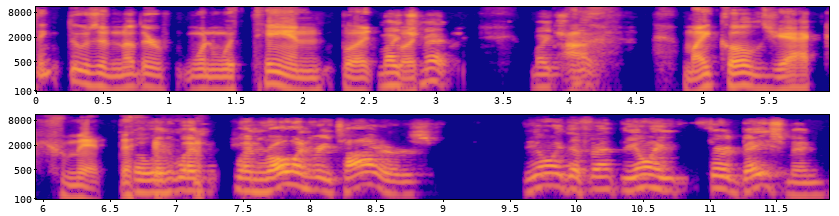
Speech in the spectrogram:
think there was another one with 10, but Mike but, Schmidt. Mike ah, Schmidt. Uh, Michael Jack Schmidt. when, when when Rolen retires, the only defense, the only third baseman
